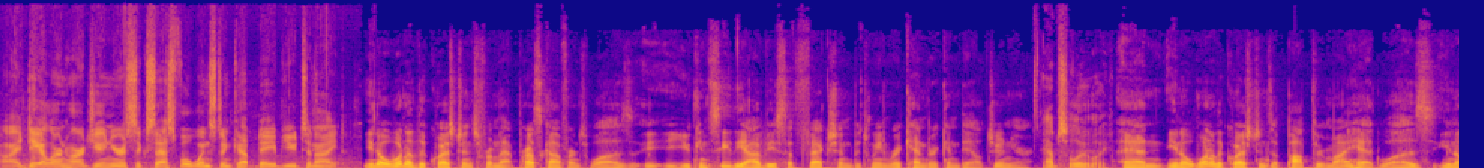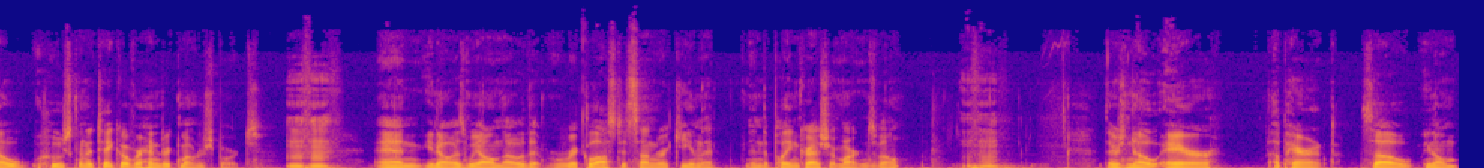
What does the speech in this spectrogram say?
All right, Dale Earnhardt Jr. a successful Winston Cup debut tonight. You know, one of the questions from that press conference was you can see the obvious affection between Rick Hendrick and Dale Jr. Absolutely. And, you know, one of the questions that popped through my head was, you know, who's going to take over Hendrick Motorsports? Mm-hmm. And, you know, as we all know, that Rick lost his son Ricky in the, in the plane crash at Martinsville. Mm-hmm. There's no heir apparent. So, you know,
